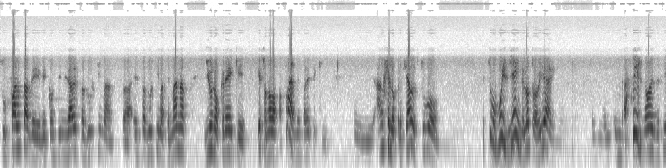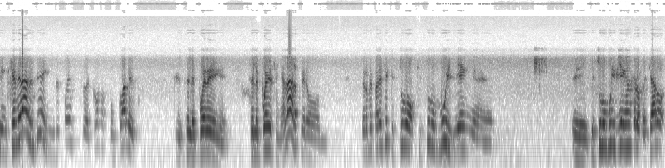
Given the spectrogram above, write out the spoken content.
su falta de, continuidad estas últimas, uh, estas últimas semanas, y uno cree que eso no va a pasar. Me parece que Ángelo Preciado estuvo estuvo muy bien el otro día en, Brasil, ¿no? Es decir, en general bien, después eh, cosas puntuales que se le puede se le puede señalar, pero pero me parece que estuvo que estuvo muy bien eh, eh, que estuvo muy bien Ángelo Preciado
